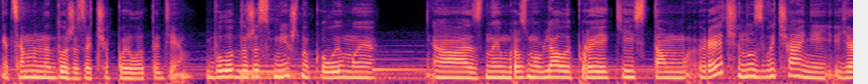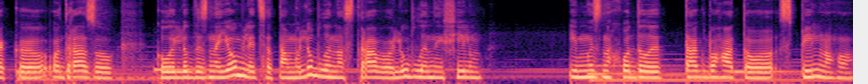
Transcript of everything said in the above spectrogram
І це мене дуже зачепило тоді. Було дуже смішно, коли ми а, з ним розмовляли про якісь там речі, ну, звичайні, як е, одразу, коли люди знайомляться, там улюблена страва, улюблений фільм. І ми знаходили так багато спільного,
